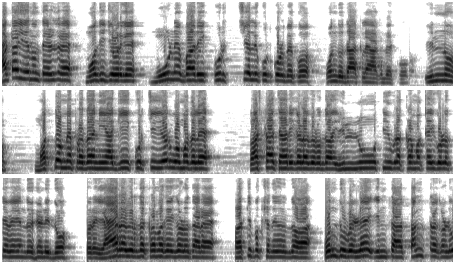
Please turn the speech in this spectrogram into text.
ಹಠ ಏನು ಅಂತ ಹೇಳಿದ್ರೆ ಮೋದಿಜಿಯವರಿಗೆ ಮೂರನೇ ಬಾರಿ ಕುರ್ಚಿಯಲ್ಲಿ ಕೂತ್ಕೊಳ್ಬೇಕು, ಒಂದು ದಾಖಲೆ ಆಗಬೇಕು. ಇನ್ನು ಮತ್ತೊಮ್ಮೆ ಪ್ರಧಾನಿಯಾಗಿ ಕುರ್ಚಿ ಏರುವ ಮೊದಲೇ ಭ್ರಷ್ಟಾಚಾರಿಗಳ ವಿರುದ್ಧ ಇನ್ನೂ ತೀವ್ರ ಕ್ರಮ ಕೈಗೊಳ್ಳುತ್ತೇವೆ ಎಂದು ಹೇಳಿದ್ದು ಇವರು ಯಾರ ವಿರುದ್ಧ ಕ್ರಮ ಕೈಗೊಳ್ಳುತ್ತಾರೆ? ಪ್ರತಿಪಕ್ಷದ ವಿರುದ್ಧ ಒಂದು ವೇಳೆ ಇಂಥ ತಂತ್ರಗಳು,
